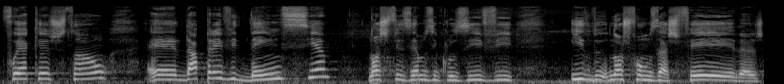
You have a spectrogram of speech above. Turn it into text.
foi a questão é, da previdência. Nós fizemos, inclusive, ido, nós fomos às feiras,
